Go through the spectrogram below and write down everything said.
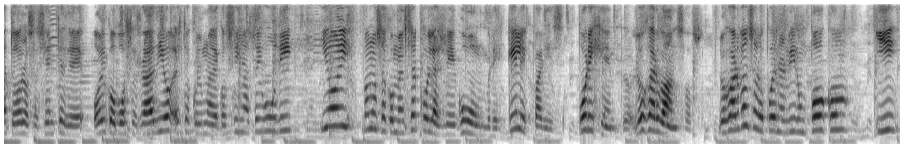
A todos los oyentes de Oigo Voces Radio? Esta es columna de cocina, soy Woody y hoy vamos a comenzar con las legumbres. ¿Qué les parece? Por ejemplo, los garbanzos. Los garbanzos los pueden hervir un poco y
